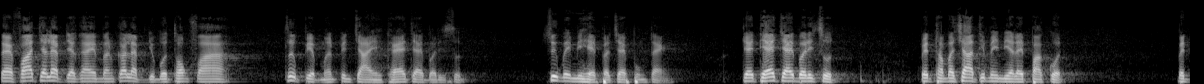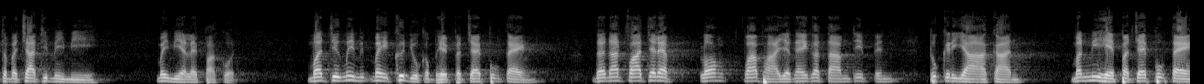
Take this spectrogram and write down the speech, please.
แต่ฟ้าจะแลบยังไง มันก็แลบอยู่บนท้องฟ้า ซึ่งเปรียบเหมือนเป็นใจแท้ใจบริสุทธิ์ ซึ่งไม่มีเหตุปัจจัยปรุงแต่ง ใจแท้ใจบริสุทธิ์ เป็นธรรมชาติที่ไม่มีอะไรปรากฏ เป็นธรรมชาติที่ไม่มีไม่มีอะไรปรากฏ มันจึงไม่ไม่ขึ้นอยู่กับเหตุปัจจัยปรุงแต่ง ดังนั้นฟ้าจะแลบร้องฟ้าผ่าย่างไงก็ตามที่เป็นทุกกิริยาอาการ มันมีเหตุปัจจัยปรุงแต่ง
